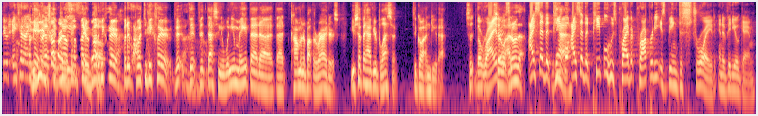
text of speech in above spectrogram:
Dude, and can I Okay, you and okay, Trump no, but, but, but to be clear, but, but to be clear, Vi- Vi- Vi- Destiny, when you made that uh, that comment about the rioters, you said they have your blessing to go out and do that. So The rioters? So I don't. I said that people. Yeah. I said that people whose private property is being destroyed in a video game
